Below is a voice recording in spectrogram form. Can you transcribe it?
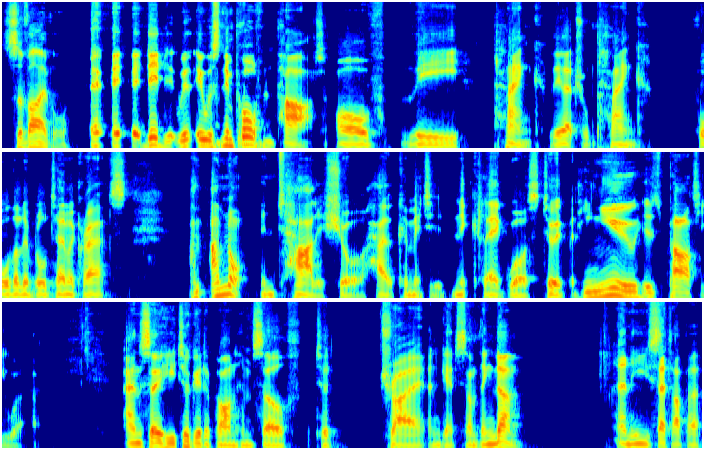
survival. It, it, it did. It, it was an important part of the plank, the electoral plank for the Liberal Democrats. I'm, I'm not entirely sure how committed Nick Clegg was to it, but he knew his party were. And so he took it upon himself to try and get something done. And he set up a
